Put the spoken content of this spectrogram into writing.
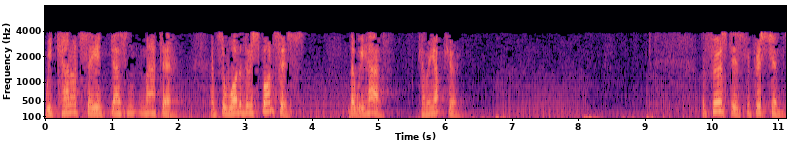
We cannot say it doesn't matter. And so, what are the responses that we have coming up here? The first is for Christians,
